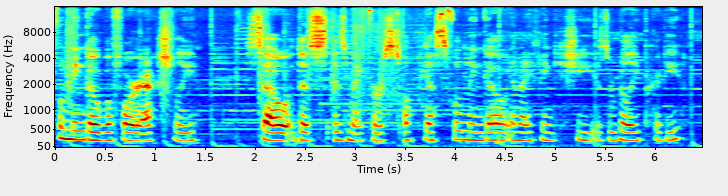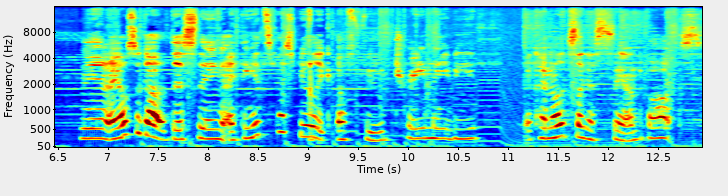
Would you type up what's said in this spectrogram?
flamingo before actually, so this is my first LPS flamingo and I think she is really pretty. And then I also got this thing, I think it's supposed to be like a food tray maybe. It kind of looks like a sandbox.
